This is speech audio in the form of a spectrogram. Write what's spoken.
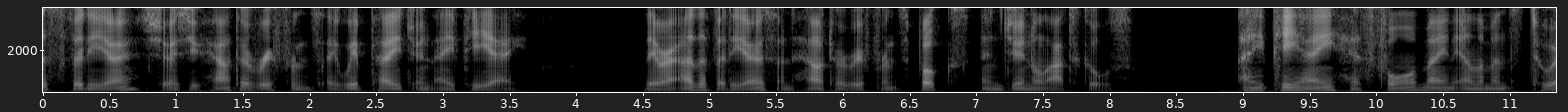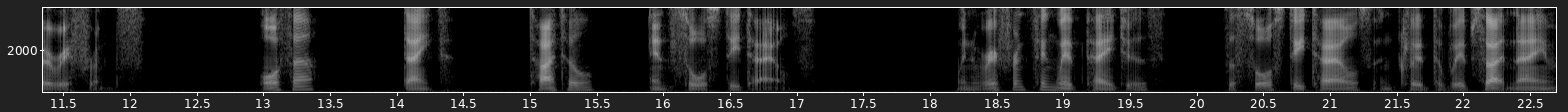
This video shows you how to reference a web page in APA. There are other videos on how to reference books and journal articles. APA has four main elements to a reference. Author, date, title, and source details. When referencing web pages, the source details include the website name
